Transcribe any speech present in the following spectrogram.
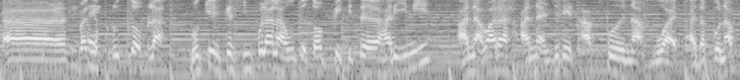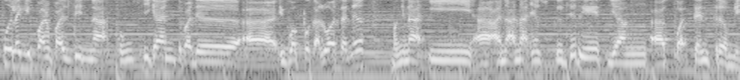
uh, sebagai Baik. penutup lah, mungkin kesimpulan lah untuk topik kita hari ini, anak marah, anak jerit, apa nak buat ataupun apa lagi Puan Fazlin nak kongsikan kepada uh, ibu bapa kat luar sana mengenai uh, anak-anak yang suka jerit, yang uh, kuat tantrum ni.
